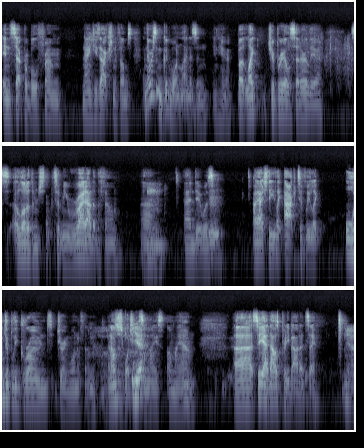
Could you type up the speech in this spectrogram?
inseparable from 90s action films, and there were some good one-liners in in here. But like Jabriel said earlier, a lot of them just took me right out of the film. Um, and it was Mm. I actually like actively like audibly groaned during one of them, and I was just watching Yeah. this on my on my own. Uh, so yeah, that was pretty bad, I'd say. yeah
